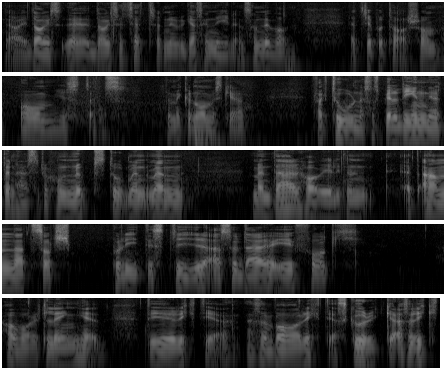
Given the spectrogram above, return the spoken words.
ja, i Dagens, eh, Dagens ETC nu ganska nyligen som det var ett reportage om, om just att de ekonomiska faktorerna som spelade in i att den här situationen uppstod. Men, men, men där har vi liksom ett annat sorts politiskt styre. Alltså där är folk har varit länge. Det är riktiga, alltså var riktiga skurkar. Alltså rikt,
